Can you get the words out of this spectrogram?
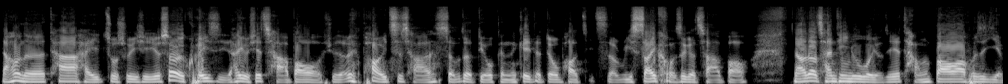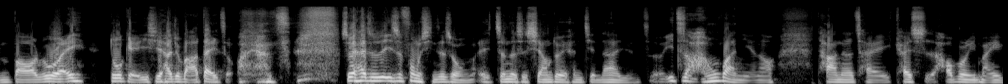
然后呢，他还做出一些又稍微 crazy，他有些茶包，哦觉得诶泡一次茶舍不得丢，可能可以再多泡几次哦，recycle 这个茶包。然后到餐厅如果有这些糖包啊，或是盐包，如果诶多给一些，他就把它带走 这样子。所以他就是一直奉行这种诶真的是相对很简单的原则，一直到很晚年哦，他呢才开始好不容易买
